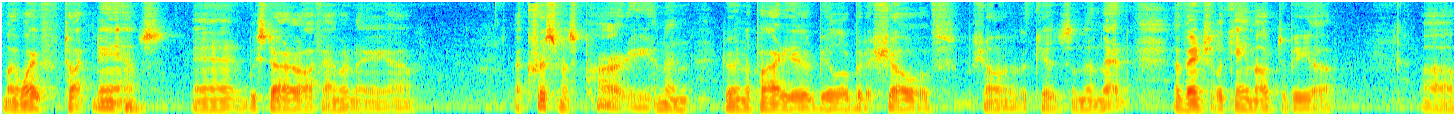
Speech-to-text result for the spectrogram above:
my wife taught dance, and we started off having a uh, a Christmas party, and then during the party there would be a little bit of show of show of the kids, and then that eventually came out to be a uh,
